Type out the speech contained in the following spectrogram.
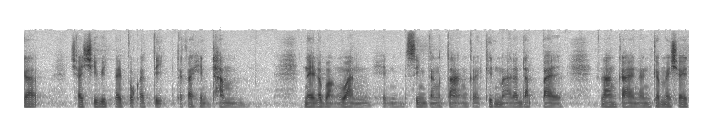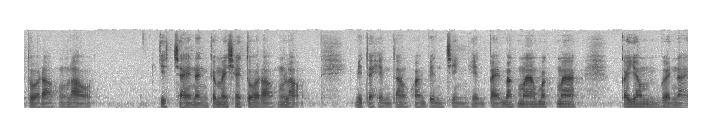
ก็ใช้ชีวิตไปปกติ แต่ก็เห็นธรรมในระหว่างวันเห็นสิ่งต่างๆ เกิดขึ้นมาแล้วดับไป ร่างกายนั้นก็ไม่ใช่ตัวเราของเรา จิตใจนั้นก็ไม่ใช่ตัวเราของเรา มีแต่เห็นตามความเป็นจริง เห็นไปมากๆมาก ๆ ก็ย่อมเบื่อหน่าย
